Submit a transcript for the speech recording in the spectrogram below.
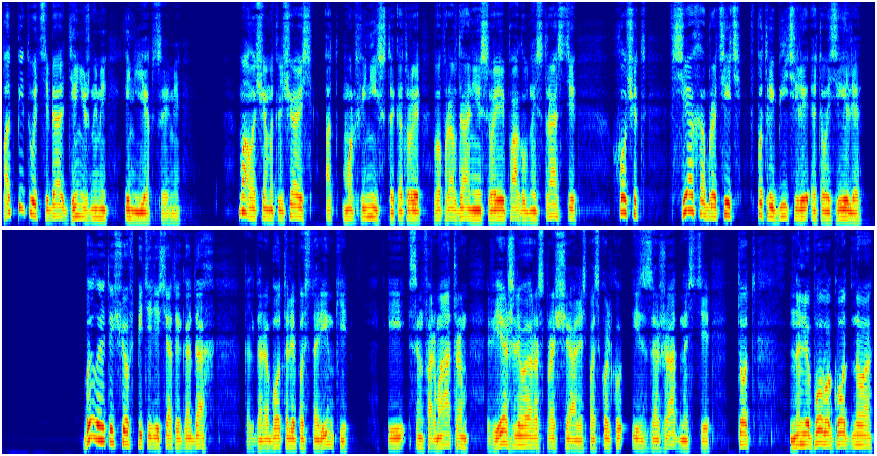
подпитывать себя денежными инъекциями — мало чем отличаясь от морфиниста, который в оправдании своей пагубной страсти хочет всех обратить в потребители этого зелья. Было это еще в 50-х годах, когда работали по старинке, и с информатором вежливо распрощались, поскольку из-за жадности тот на любого годного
